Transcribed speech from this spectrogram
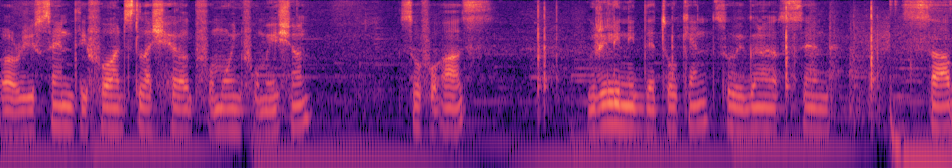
or you send the forward slash help for more information. So for us we really need the token so we're gonna send sub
